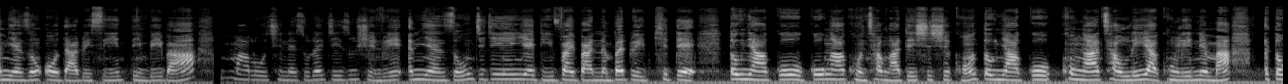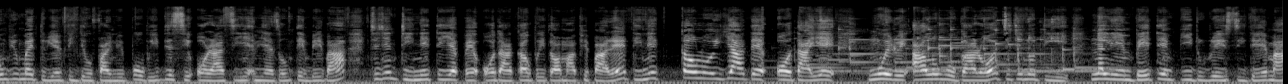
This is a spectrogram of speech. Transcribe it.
အမြန်ဆုံး order တွေစီရင်တင်ပေးပါ မှာလို့ချင်တယ်ဆိုတော့ကျေးဇူးရှင်တွေအမြန်ဆုံးချင်းချင်းရဲ့ဒီ Viber နံပါတ်တွေဖြစ်တဲ့3969568939695649နဲ့မှာအသုံးပြုမဲ့သူရဲ့ video file တွေပို့ပြီးပစ္စည်း order စီရင်အမြန်ဆုံးတင်ပေးပါချင်းချင်းဒီနေ့တရက်ပဲ order ကောက်ပေးသွားမှာဖြစ်ပါတယ်ဒီနေ့ကောက်လို့ရတဲ့ order ရဲ့ငွေတွေအားလုံးကိုကတော့ချင်းချင်းတို့ဒီငလျင်ဘေးတင်ပြည်သူတွေစီထဲမှာ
